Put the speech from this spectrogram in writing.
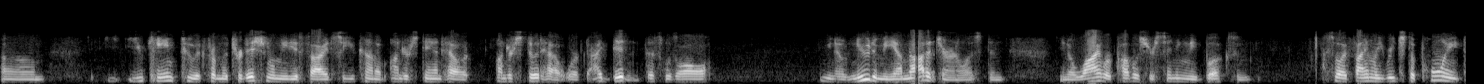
Um, you came to it from the traditional media side, so you kind of understand how it understood how it worked. I didn't. This was all, you know, new to me. I'm not a journalist, and you know, why were publishers sending me books? And so I finally reached a point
